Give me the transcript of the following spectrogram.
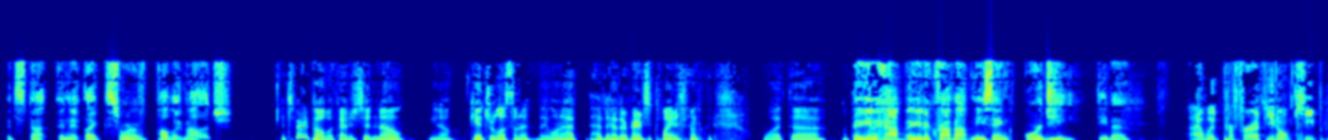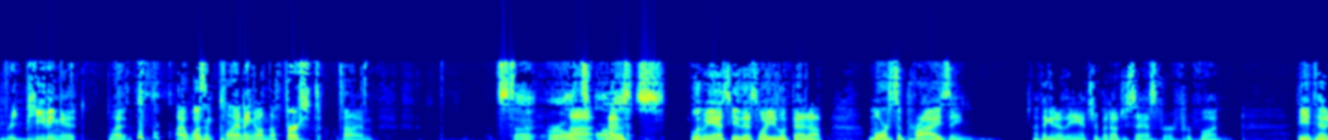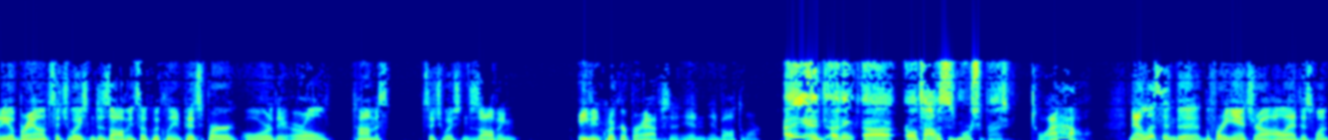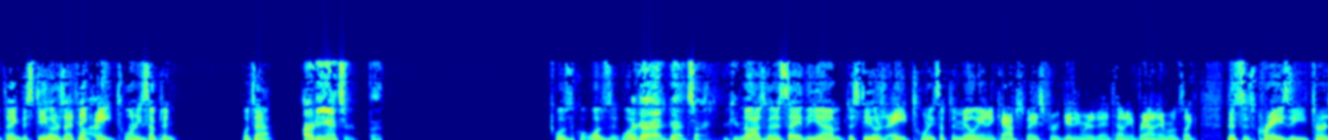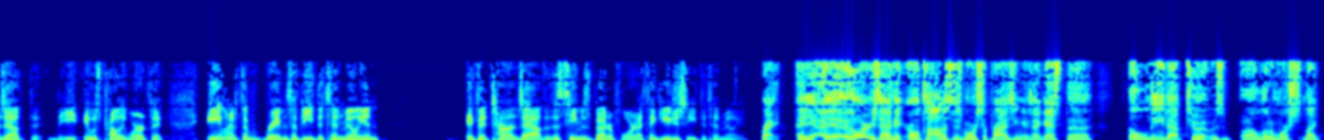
it's not. Isn't it like sort of public knowledge? It's very public. I just didn't know. You know, kids are listening. They want to have, have to have their parents explain to them what. Uh, what Are you gonna want. cop? Are you gonna crop out me saying orgy, Debo? I would prefer if you don't keep repeating it, but I wasn't planning on the first time. It's uh, Earl Uh, Thomas. Let me ask you this while you look that up. More surprising, I think I know the answer, but I'll just ask for, for fun. The Antonio Brown situation dissolving so quickly in Pittsburgh or the Earl Thomas situation dissolving even quicker perhaps in, in, Baltimore? I think. I think uh, Earl Thomas is more surprising. Wow. Now listen, before you answer, I'll, I'll add this one thing. The Steelers, I think Uh, 820 something. What's that? I already answered, but What was, what was it? What oh, go ahead. Go ahead. Sorry. No, I was going to say the um the Steelers ate twenty something million in cap space for getting rid of Antonio Brown. Everyone's like, "This is crazy." Turns out that the, it was probably worth it. Even if the Ravens have to eat the ten million, if it turns out that this team is better for it, I think you just eat the ten million. Right. Uh, yeah, uh, the only reason I think Earl Thomas is more surprising is I guess the the lead up to it was a little more like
